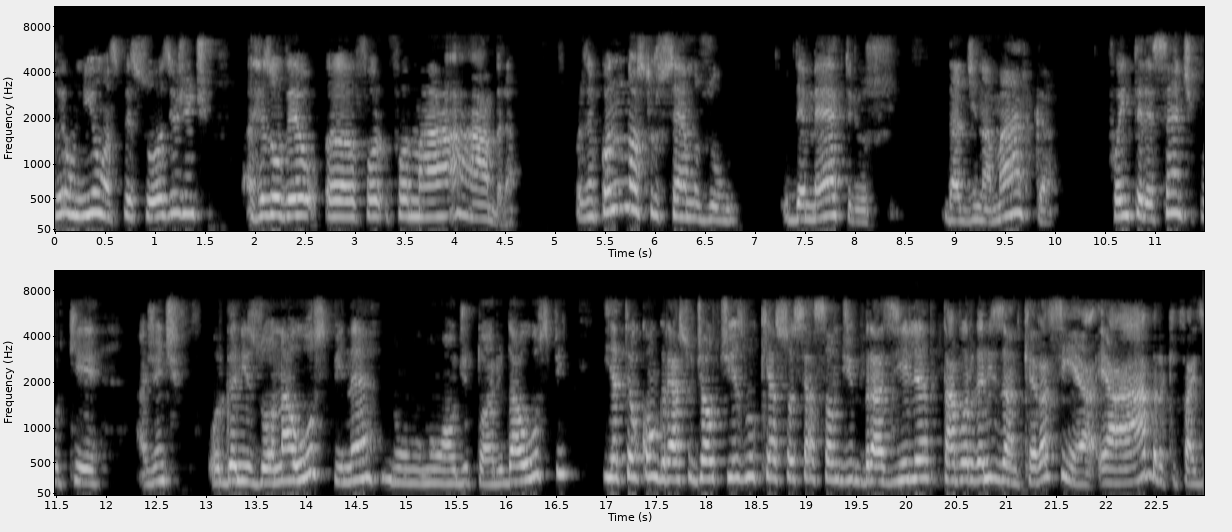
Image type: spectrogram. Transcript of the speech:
reuniam as pessoas e a gente resolveu uh, for, formar a Abra. Por exemplo, quando nós trouxemos o, o Demétrios da Dinamarca, foi interessante porque a gente organizou na USP, né, no auditório da USP, ia ter o congresso de autismo que a Associação de Brasília estava organizando, que era assim, é a, é a, Abra que faz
